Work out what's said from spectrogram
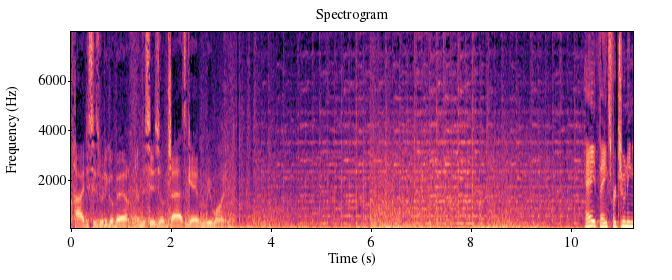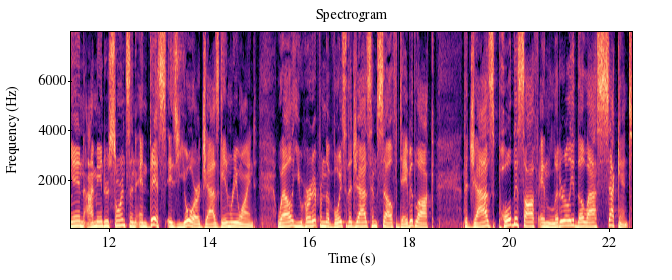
Hi, this is Rudy Gobert, and this is your Jazz Game Rewind. Hey, thanks for tuning in. I'm Andrew Sorensen, and this is your Jazz Game Rewind. Well, you heard it from the voice of the Jazz himself, David Locke. The Jazz pulled this off in literally the last second.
